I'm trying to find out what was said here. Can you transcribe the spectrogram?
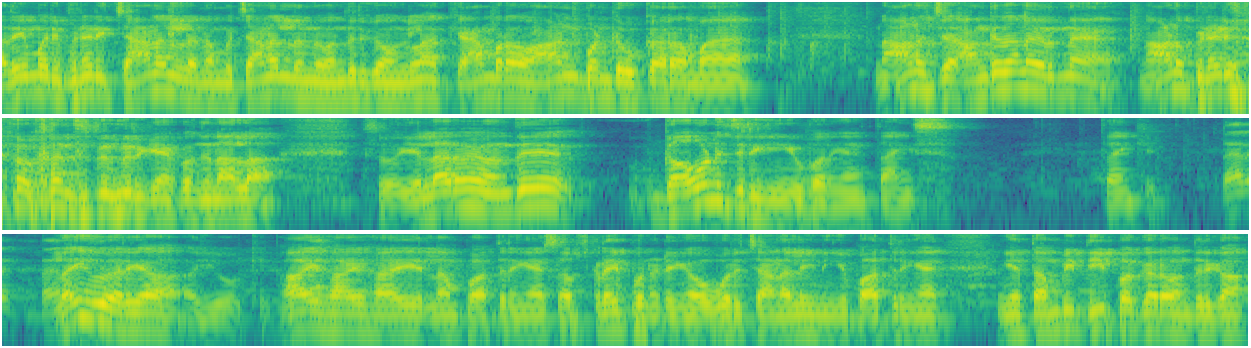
அதே மாதிரி பின்னாடி சேனலில் நம்ம சேனல்லேருந்து வந்திருக்கவங்கலாம் கேமராவை ஆன் பண்ணிட்டு உட்காராம நானும் அங்கே தானே இருந்தேன். நானும் பின்னாடி தான் உட்காந்துட்டு இருந்திருக்கேன் கொஞ்ச நாளாக ஸோ எல்லாருமே வந்து கவனிச்சிருக்கீங்க பாருங்க. தேங்க்ஸ் தேங்க்யூ லைவ் வேறையா? ஐயோ ஓகே ஹாய் ஹாய் ஹாய் எல்லாம் பார்த்துருங்க சப்ஸ்கிரைப் பண்ணிடுங்க ஒவ்வொரு சேனலையும் நீங்கள் பார்த்துருங்க இங்கே தம்பி தீபக் வேற வந்திருக்கான்.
